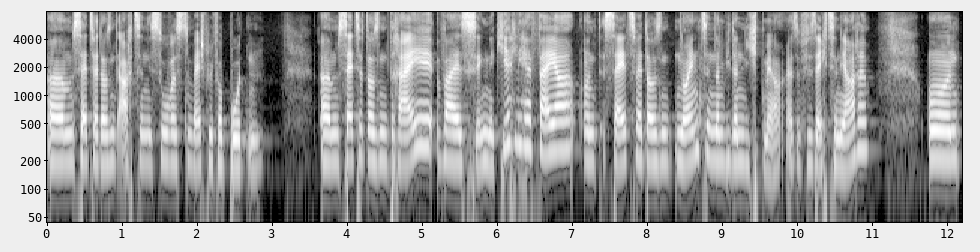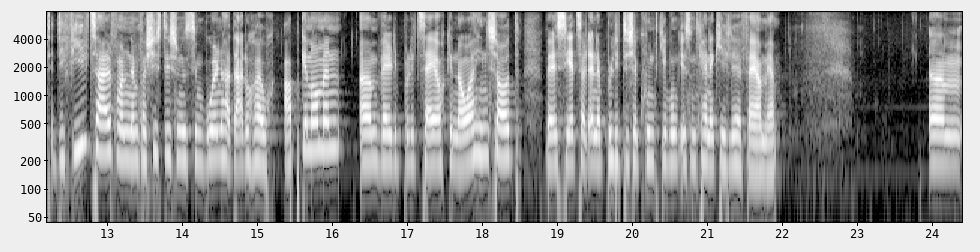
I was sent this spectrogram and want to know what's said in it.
Ähm, seit 2018 ist sowas zum Beispiel verboten. Ähm, seit 2003 war es eine kirchliche Feier und seit 2019 dann wieder nicht mehr, also für 16 Jahre. Und die Vielzahl von den faschistischen Symbolen hat dadurch auch abgenommen, ähm, weil die Polizei auch genauer hinschaut, weil es jetzt halt eine politische Kundgebung ist und keine kirchliche Feier mehr. Ähm,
